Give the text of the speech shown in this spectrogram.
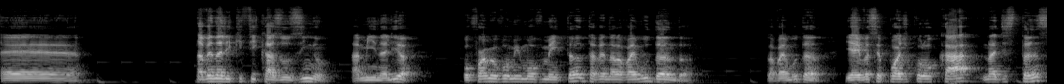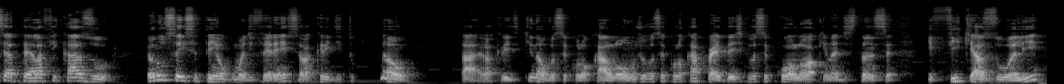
É... Tá vendo ali que fica azulzinho a mina ali, ó? Conforme eu vou me movimentando, tá vendo? Ela vai mudando, ó. Ela vai mudando. E aí você pode colocar na distância até ela ficar azul. Eu não sei se tem alguma diferença, eu acredito que não. Tá? Eu acredito que não, você colocar longe ou você colocar perto. Desde que você coloque na distância que fique azul ali,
